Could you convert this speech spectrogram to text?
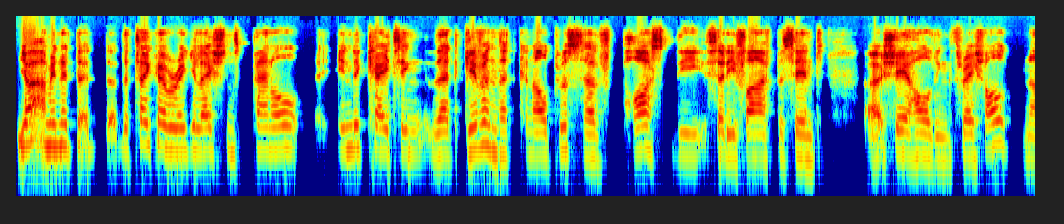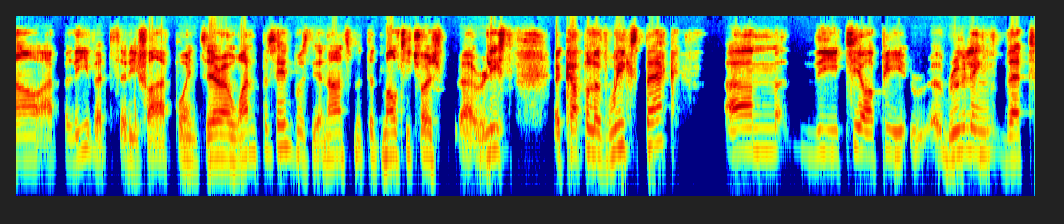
Yeah, I mean, the, the, takeover regulations panel indicating that given that Canal Plus have passed the 35% uh, shareholding threshold, now I believe at 35.01% was the announcement that MultiChoice uh, released a couple of weeks back. Um, the TRP r- ruling that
